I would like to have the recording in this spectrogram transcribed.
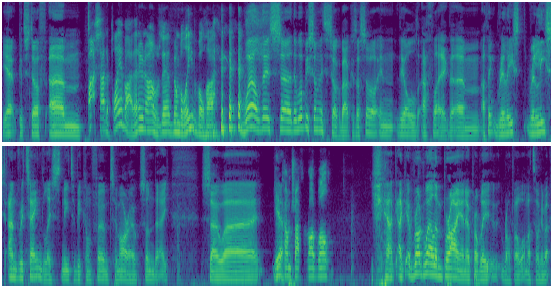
Yeah, good stuff. Um, Matt had a player by then. Who knows? It's unbelievable. Huh? well, there's uh, there will be something to talk about because I saw in the old Athletic that um, I think released released and retained lists need to be confirmed tomorrow, Sunday. So uh, yeah, contract for Rodwell. Yeah, I, I, Rodwell and Bryan are probably Rodwell. What am I talking about?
